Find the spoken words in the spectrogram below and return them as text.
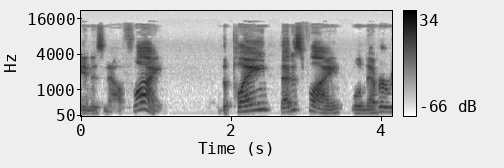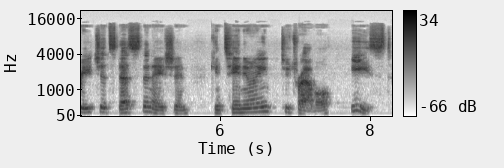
and is now flying. The plane that is flying will never reach its destination, continuing to travel east.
